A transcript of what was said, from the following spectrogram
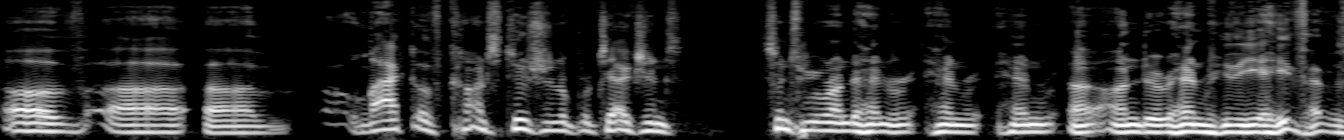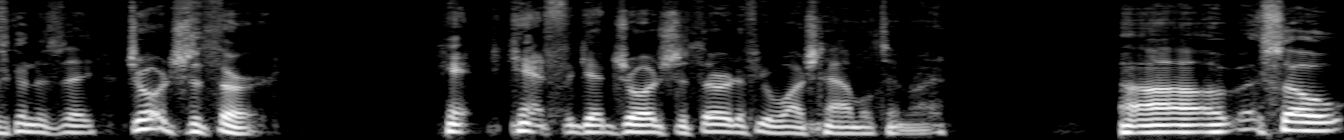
of, uh, of lack of constitutional protections since we were under Henry, Henry, Henry uh, under Henry VIII. I was going to say George III. Can't can't forget George III if you watched Hamilton, right? Uh, so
